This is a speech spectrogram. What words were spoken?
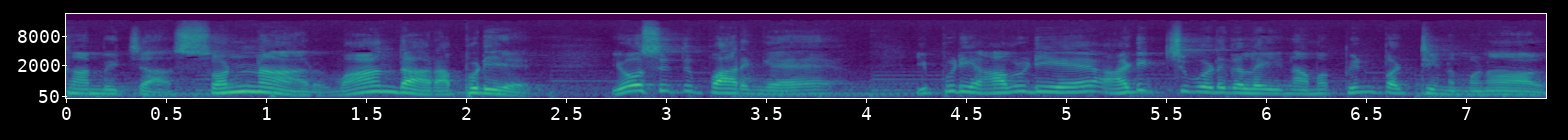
காமிச்சார் சொன்னார் வாழ்ந்தார் அப்படியே. யோசித்து பாருங்க இப்படி அவருடைய அடிச்சுவடுகளை நாம் பின்பற்றினோம்னால்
